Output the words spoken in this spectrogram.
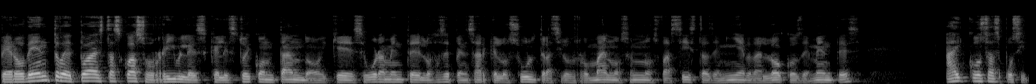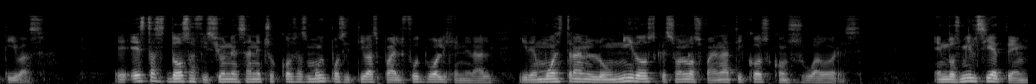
Pero dentro de todas estas cosas horribles que les estoy contando y que seguramente los hace pensar que los ultras y los romanos son unos fascistas de mierda, locos de mentes, hay cosas positivas. Eh, estas dos aficiones han hecho cosas muy positivas para el fútbol en general y demuestran lo unidos que son los fanáticos con sus jugadores. En 2007,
